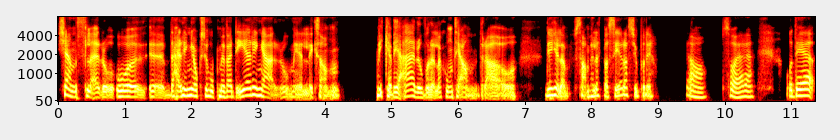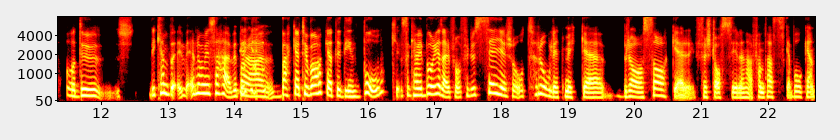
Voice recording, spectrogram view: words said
känslor. Och, och eh, det här hänger också ihop med värderingar och med liksom vilka vi är och vår relation till andra. Och det hela samhället baseras ju på det. Ja, så är det. Och, det, och du vi kan, eller om vi så här, vi bara backar tillbaka till din bok, så kan vi börja därifrån, för du säger så otroligt mycket bra saker förstås i den här fantastiska boken,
